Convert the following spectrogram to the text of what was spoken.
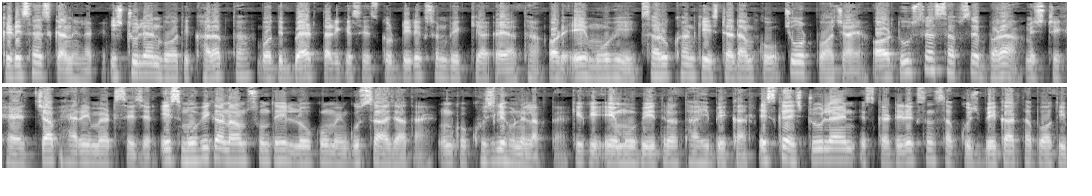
क्रिटिसाइज करने लगे। स्टोरी बहुत ही खराब था, बहुत ही बैड तरीके से इसको डायरेक्शन भी किया गया था और ये मूवी शाहरुख खान के स्टेडियम को चोट पहुँचाया। और दूसरा सबसे बड़ा मिस्टेक है जब हैरी मेट सेजल इस मूवी का नाम सुनते ही लोगों में गुस्सा आ जाता है। उनको खुजली होने लगता है, क्योंकि ये मूवी इतना था ही बेकार। इसका स्टोरी लाइन इसका डायरेक्शन सब कुछ बेकार था, बहुत ही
